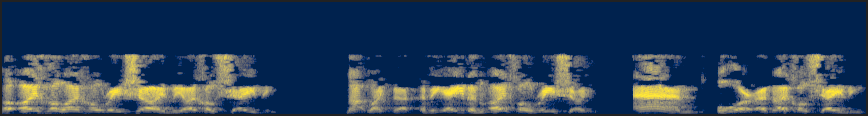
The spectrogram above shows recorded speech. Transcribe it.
Eichel, Eichel, Rishai, the Eichel Sheni. Not like that. If he ate an Eichel Rishai and, or an Eichel Sheni,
